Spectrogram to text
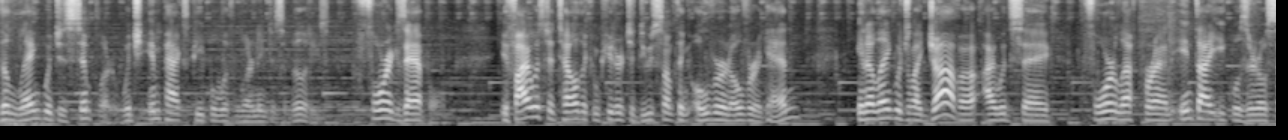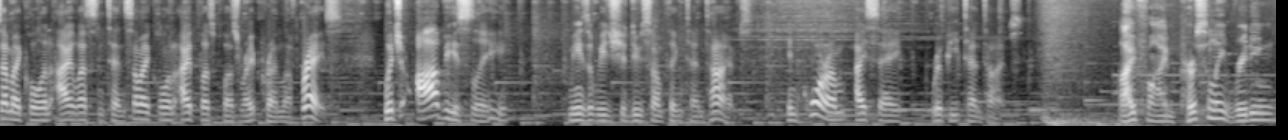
The language is simpler, which impacts people with learning disabilities. For example, if I was to tell the computer to do something over and over again, in a language like Java, I would say for left paren int i equals 0 semicolon i less than 10 semicolon i plus plus right paren left brace, which obviously means that we should do something 10 times. In Quorum, I say repeat 10 times. I find personally reading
